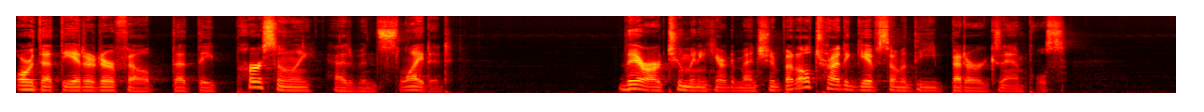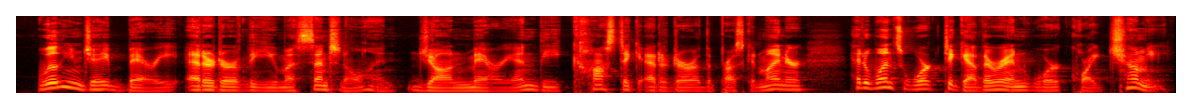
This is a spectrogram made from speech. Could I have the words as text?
or that the editor felt that they personally had been slighted. There are too many here to mention, but I'll try to give some of the better examples. William J. Barry, editor of the Yuma Sentinel, and John Marion, the caustic editor of the Prescott Miner, had once worked together and were quite chummy.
